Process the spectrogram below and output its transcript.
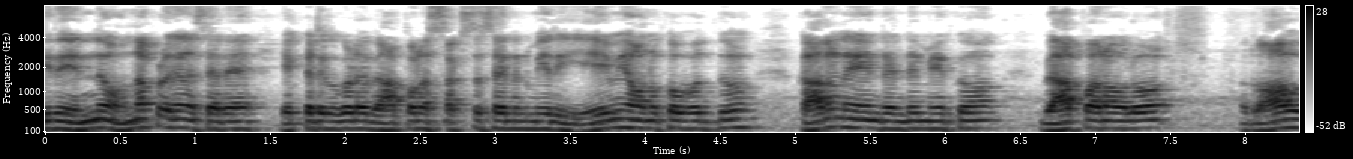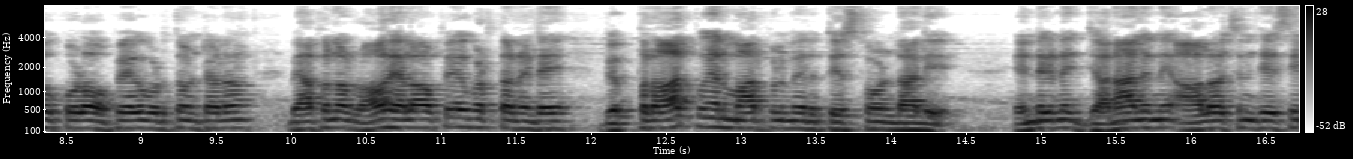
ఇది ఎన్నో ఉన్నప్పటికైనా సరే ఎక్కడికి కూడా వ్యాపారం సక్సెస్ అయినట్టు మీరు ఏమీ అనుకోవద్దు. కారణం ఏంటంటే మీకు వ్యాపారంలో రాహు కూడా ఉపయోగపడుతూ ఉంటాడు వ్యాపారంలో రాహు ఎలా ఉపయోగపడతాడంటే విప్లవాత్మకమైన మార్పులు మీరు తెస్తూ ఉండాలి. ఎందుకంటే జనాలని ఆలోచన చేసి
